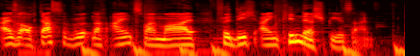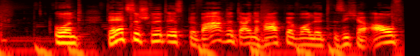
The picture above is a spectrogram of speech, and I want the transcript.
Also auch das wird nach ein, zwei Mal für dich ein Kinderspiel sein. Und der letzte Schritt ist, bewahre deine Hardware-Wallet sicher auf.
